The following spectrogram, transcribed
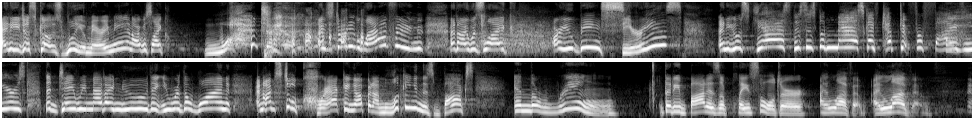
and he just goes, Will you marry me? And I was like, What? I started laughing, and I was like, Are you being serious? And he goes, Yes, this is the mask. I've kept it for five years. The day we met, I knew that you were the one. And I'm still cracking up and I'm looking in this box. And the ring that he bought as a placeholder, I love him. I love him.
